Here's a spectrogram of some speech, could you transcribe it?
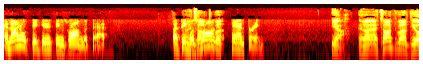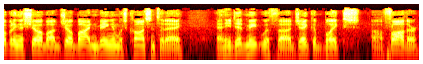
And I don't think anything's wrong with that. I think I what's wrong about, is pandering. Yeah, and I, I, talked about the opening of the show about Joe Biden being in Wisconsin today, and he did meet with uh, Jacob Blake's uh, father.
